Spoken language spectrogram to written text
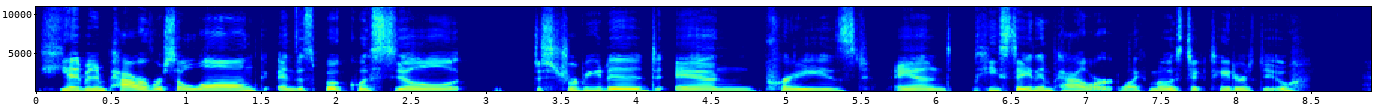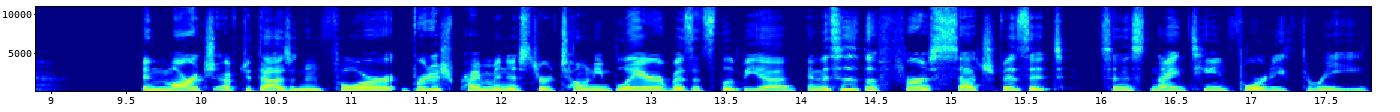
He had been in power for so long, and this book was still distributed and praised, and he stayed in power like most dictators do. In March of 2004, British Prime Minister Tony Blair visits Libya, and this is the first such visit since 1943.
